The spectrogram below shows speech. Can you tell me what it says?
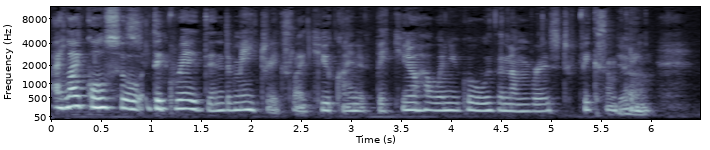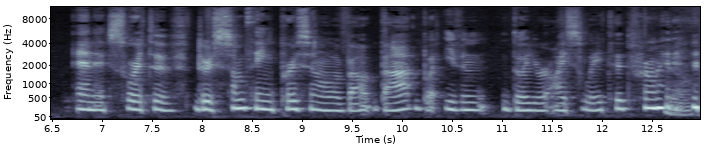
I like also the grid and the matrix, like you kind of pick. You know how when you go with the numbers to pick something. Yeah and it's sort of there's something personal about that but even though you're isolated from it yeah.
